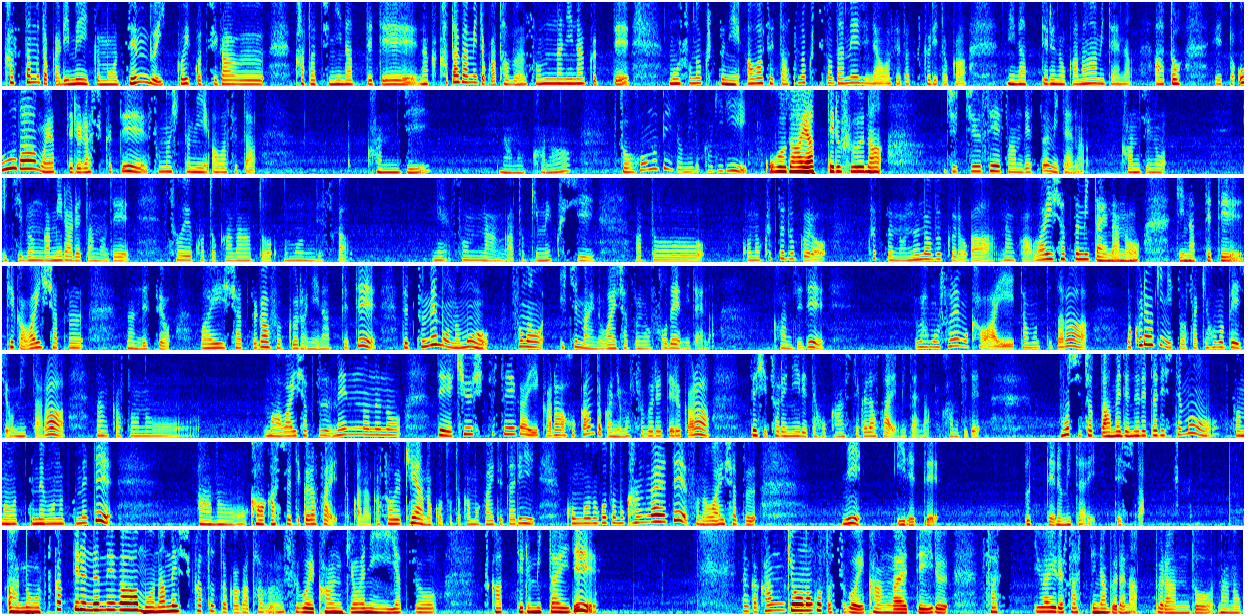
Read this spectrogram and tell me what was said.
カスタムとかリメイクも全部一個一個違う形になっててなんか型紙とか多分そんなになくってもうその靴に合わせたその靴のダメージに合わせた作りとかになってるのかなみたいな。あと,、えっとオーダーもやってるらしくてその人に合わせた感じなのかな。そうホームページを見る限りオーダーやってる風な受注生産ですみたいな感じの一文が見られたのでそういうことかなと思うんですが。ねそんなんがときめくしあとこの靴袋靴の布袋がなんかワイシャツみたいなのになっててていうかワイシャツなんですよ。ワイシャツが袋になっててで詰め物もその1枚のワイシャツの袖みたいな感じでうわもうそれも可愛いと思ってたら、まあ、これを機にそうさっきホームページを見たらなんかそのまあワイシャツ綿の布で吸湿性がいいから保管とかにも優れてるからぜひそれに入れて保管してくださいみたいな感じでもしちょっと雨で濡れたりしてもその詰め物詰めてあの、乾かしといてくださいとか、なんかそういうケアのこととかも書いてたり、今後のことも考えて、そのワイシャツに入れて売ってるみたいでした。あの、使ってるヌメ革もなめし方とかが多分すごい環境にいいやつを使ってるみたいで、なんか環境のことすごい考えている、いわゆるサスティナブルなブランドなの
